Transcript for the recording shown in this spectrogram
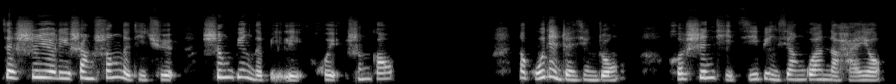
在失业率上升的地区，生病的比例会升高。那古典占星中和身体疾病相关的还有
